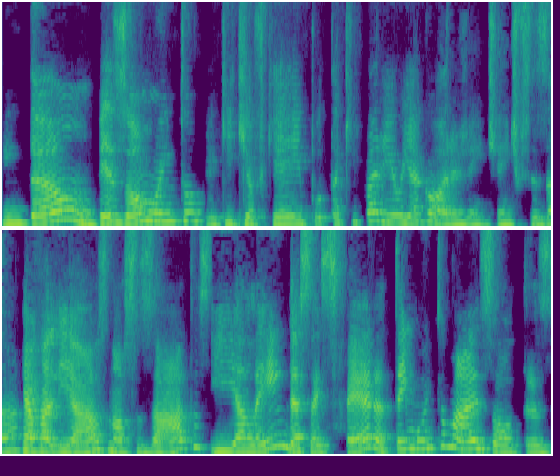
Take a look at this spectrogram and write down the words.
Então, pesou muito. Que que eu fiquei, puta que pariu. E agora, gente? A gente precisa reavaliar os nossos atos e além dessa esfera, tem muito mais outras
